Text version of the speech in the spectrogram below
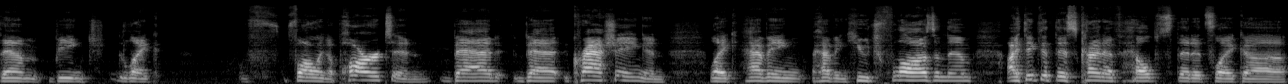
them being like f- falling apart and bad bad crashing and like having having huge flaws in them. I think that this kind of helps that it's like uh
